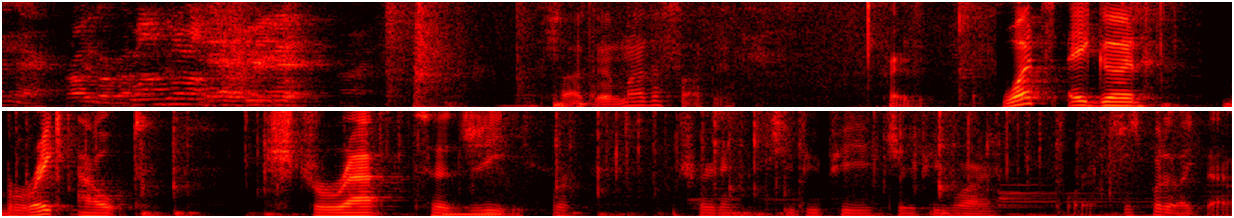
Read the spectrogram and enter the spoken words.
in there. Probably Well, I'm going off Yeah, you're good. Motherfucker, motherfucker. Crazy. What's a good breakout strategy for trading GBP, JPY, Forex? Just put it like that.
